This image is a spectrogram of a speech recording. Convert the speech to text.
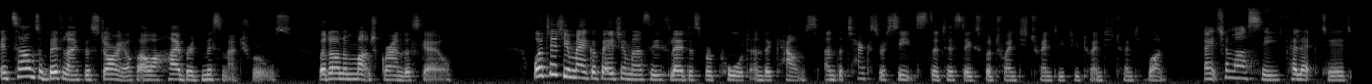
It sounds a bit like the story of our hybrid mismatch rules, but on a much grander scale. What did you make of HMRC's latest report and accounts and the tax receipt statistics for 2020 to 2021? HMRC collected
